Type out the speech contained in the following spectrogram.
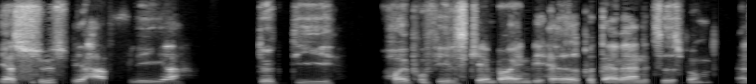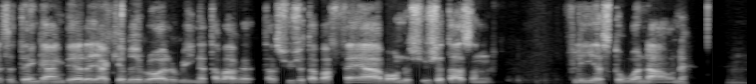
jeg synes, vi har flere dygtige højprofilskæmper, end vi havde på daværende tidspunkt. Altså dengang der, da jeg kæmpede i Royal Arena, der, var, der synes jeg, der var færre, hvor nu synes jeg, der er sådan flere store navne. Mm.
